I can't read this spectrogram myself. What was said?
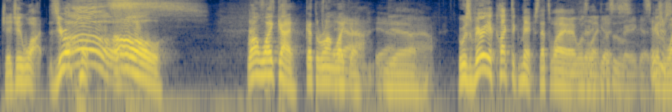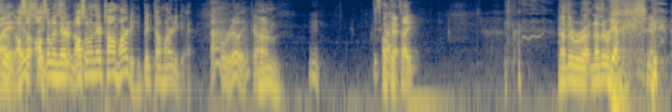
jj watt zero oh! points Oh, wrong white guy. Got the wrong white guy. Yeah. Yeah. Wow. It was a very eclectic mix that's why i was Very like good, this is very good. this guy's wild also also in there also in there tom hardy big tom hardy guy Oh, really? um He's got Okay. a type. another uh, another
